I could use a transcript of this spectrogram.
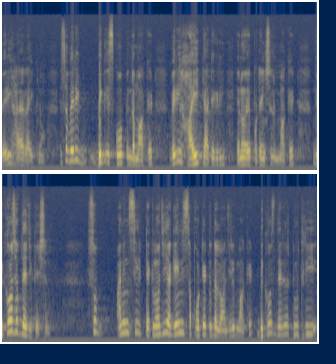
very high right now. It's a very big scope in the market, very high category, you know, a potential market because of the education. So, I mean, see, technology again is supported to the lingerie market because there are two, three,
